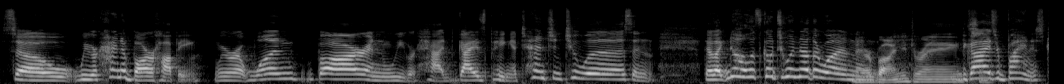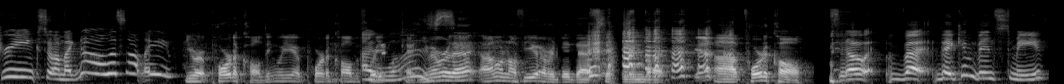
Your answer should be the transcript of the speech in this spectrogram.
So we were kind of bar hopping. We were at one bar and we were had guys paying attention to us and they're like, no, let's go to another one. They're and buying you drinks. the guys are buying us drinks. So I'm like, no, let's not leave. You were at Port O' Call, didn't we? You were at Port O' Call before I you? Okay. You remember that? I don't know if you ever did that scene, but uh, Port O' Call. So, but they convinced me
